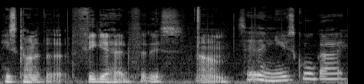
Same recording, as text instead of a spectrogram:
he's kind of the figurehead for this. Um, So the new school guy,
